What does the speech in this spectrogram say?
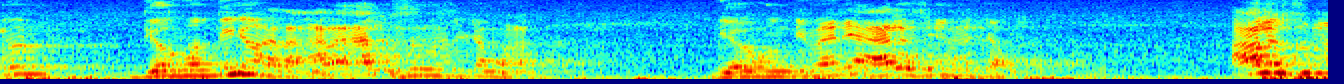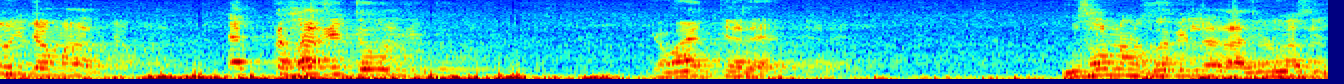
ইউন দেওবন্দি নয় আর আলোচনা জমা দেওবন্দি মানে আলোচনা জমা আলোচনা জামাত এত্তেফাকিত হল জামায়াত করে। মুসলমান হবিল্লা রাজু আছেন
